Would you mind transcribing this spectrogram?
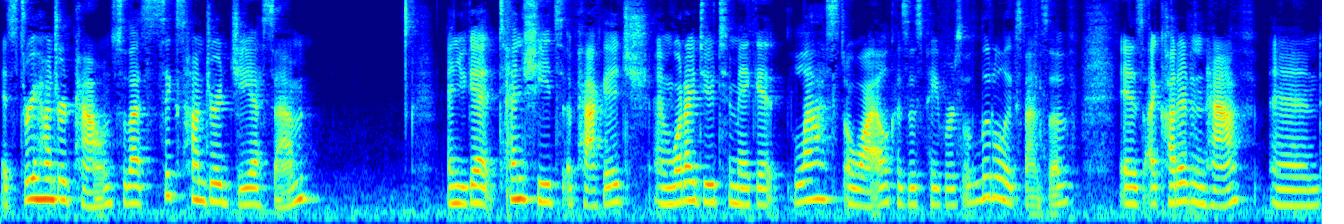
It's 300 pounds, so that's 600 GSM. And you get 10 sheets a package. And what I do to make it last a while, because this paper is a little expensive, is I cut it in half and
